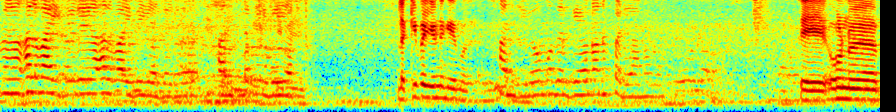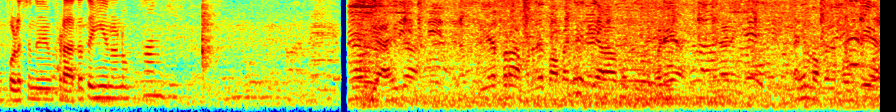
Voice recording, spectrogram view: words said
ਮੈਂ ਹਲਵਾਈ ਜਿਹੜੇ ਆ, ਹਲਵਾਈ ਭਈਆ ਜਿਹੜੇ ਆ, ਹਾਂ ਲੱਕੀ ਭਈਆ। ਲੱਕੀ ਭਾਈ ਨੇ ਗਏ ਮਗਰ? ਹਾਂਜੀ ਉਹ ਮਗਰ ਗਏ ਉਹਨਾਂ ਨੇ ਫੜਿਆ ਉਹਨੂੰ ਤੇ ਹੁਣ ਪੁਲਿਸ ਨੇ ਫੜਾਤਾ ਤੁਸੀਂ ਇਹਨਾਂ ਨੂੰ? ਹਾਂਜੀ। ਹੋ ਗਿਆ ਸੀਗਾ। ਇਹ ਬਰਾਬਰ ਦੇ ਬਾਬਾ ਜੀ ਵਾਲਾ ਉੱਥੇ ਚੋਰ ਫੜਿਆ। ਇਹਨਾਂ ਨੇ ਅਸੀਂ ਮੌਕੇ ਤੇ ਪਹੁੰਚੇ ਆ।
